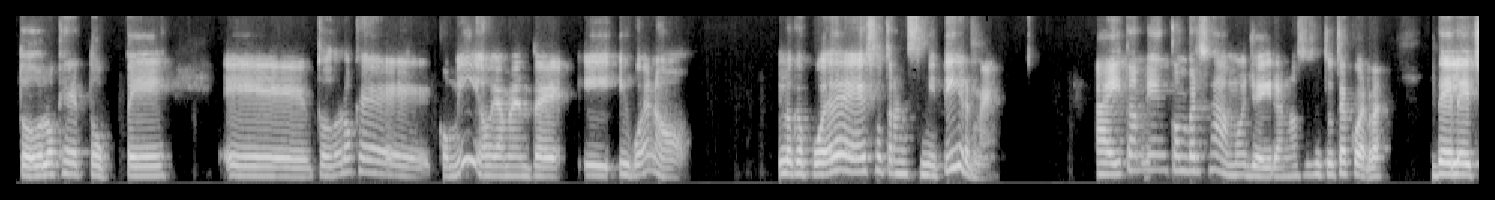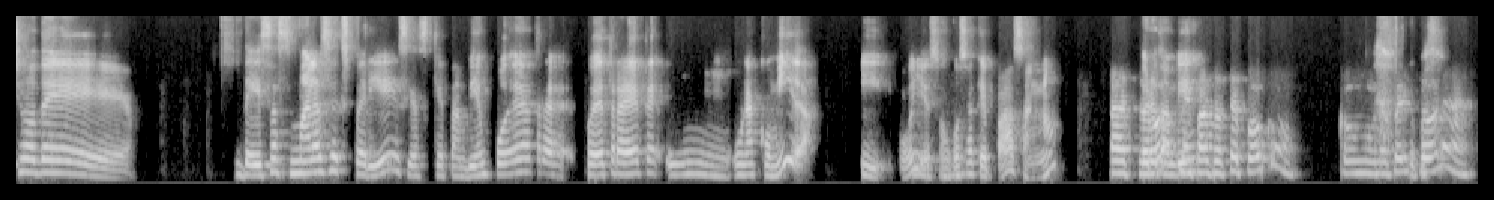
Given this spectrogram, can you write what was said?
todo lo que topé, eh, todo lo que comí, obviamente, y, y, bueno, lo que puede eso transmitirme. Ahí también conversamos, Jaira, no sé si tú te acuerdas, del hecho de, de esas malas experiencias que también puede, puede traerte una comida. Y oye, son cosas que pasan, ¿no? Pero también me pasó hace poco con una persona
